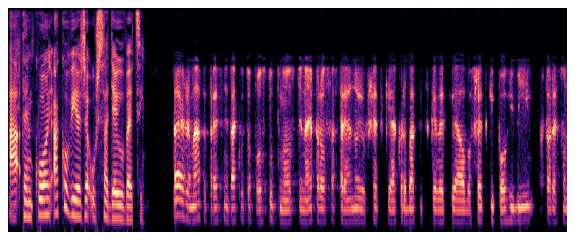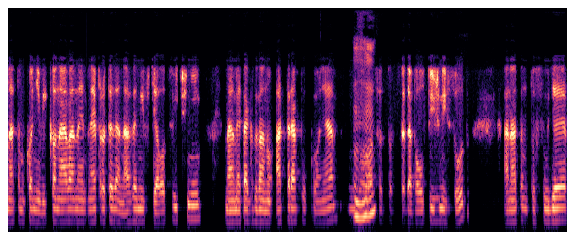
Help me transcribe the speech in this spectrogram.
a ten kôň ako vie, že už sa dejú veci? Takže má to presne takúto postupnosť. Najprv sa trénujú všetky akrobatické veci alebo všetky pohyby, ktoré sú na tom koni vykonávané. Najprv teda na zemi v telocvični, máme tzv. atrapu konia, mm-hmm. to teda voltížny súd a na tomto súde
